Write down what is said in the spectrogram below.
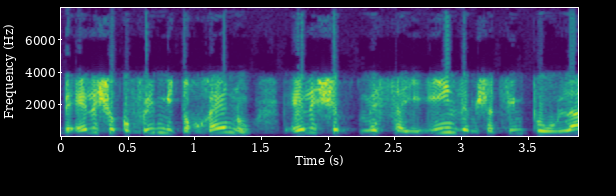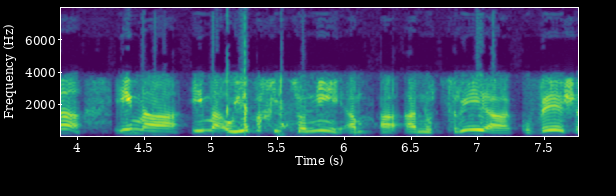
באלה שכופרים מתוכנו, אלה שמסייעים ומשתפים פעולה עם, ה, עם האויב החיצוני, הנוצרי, הכובש,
